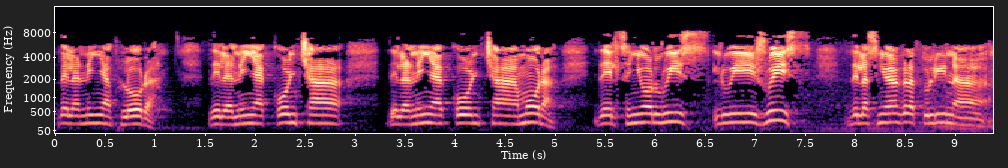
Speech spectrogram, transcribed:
de la niña Flora de la niña Concha de la niña Concha Mora, del señor Luis, Luis Ruiz, de la señora Gratulina,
